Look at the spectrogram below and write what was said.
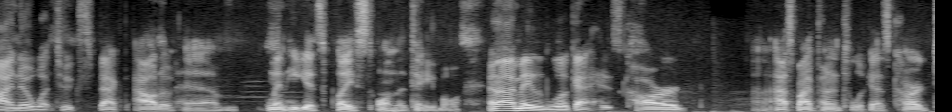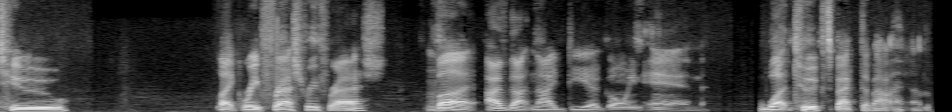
I know what to expect out of him when he gets placed on the table. And I may look at his card, uh, ask my opponent to look at his card to like refresh, refresh. Mm-hmm. But I've got an idea going in what to expect about him.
